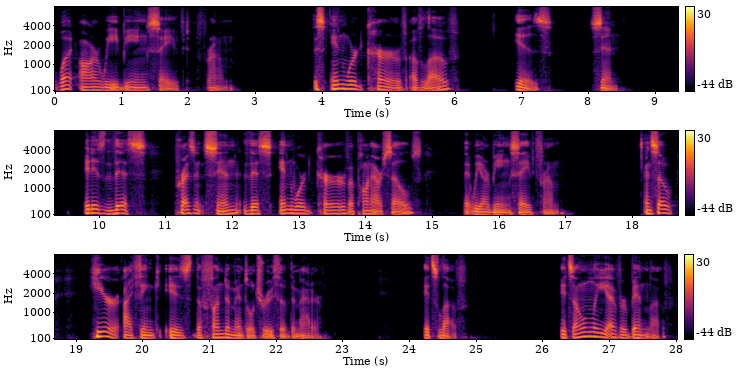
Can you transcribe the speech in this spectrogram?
What are we being saved from? This inward curve of love is sin. It is this present sin, this inward curve upon ourselves, that we are being saved from. And so, here, I think, is the fundamental truth of the matter it's love. It's only ever been love.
